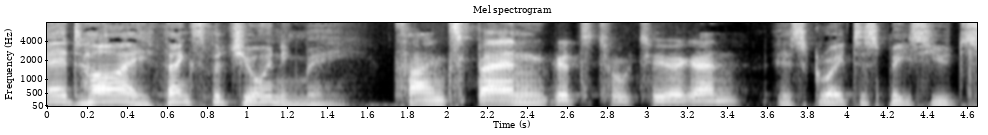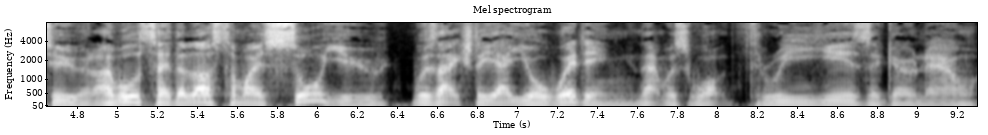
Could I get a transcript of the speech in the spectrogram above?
Ed, hi. Thanks for joining me. Thanks, Ben. Good to talk to you again. It's great to speak to you too. And I will say the last time I saw you was actually at your wedding. That was what, three years ago now.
